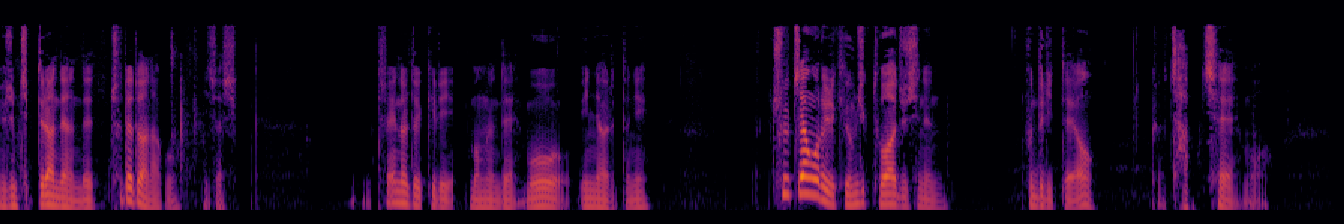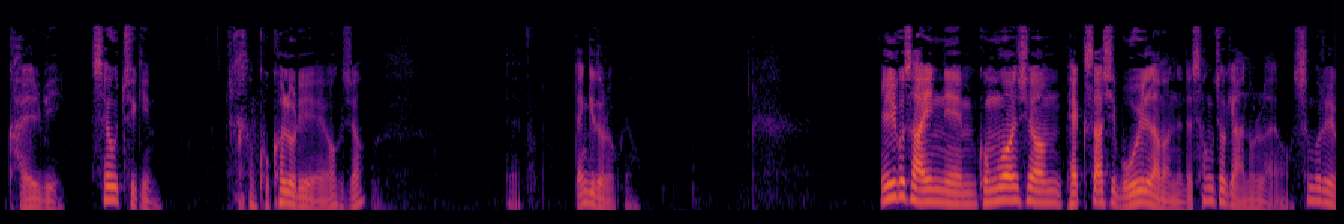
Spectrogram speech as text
요즘 집들 안 되는데 초대도 안 하고 이 자식 트레이너들끼리 먹는데 뭐 있냐 그랬더니 출장으로 이렇게 음식 도와주시는 분들이 있대요. 잡채, 뭐 갈비, 새우튀김 참 고칼로리예요, 그죠? 네, 땡기더라고요. 1942님, 공무원 시험 145일 남았는데 성적이 안 올라요. 27,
